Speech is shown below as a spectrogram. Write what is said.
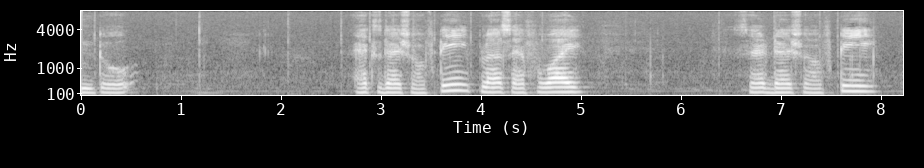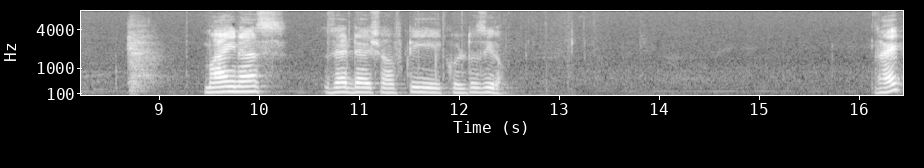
into x dash of t plus f y z dash of t minus z dash of t equal to 0 right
